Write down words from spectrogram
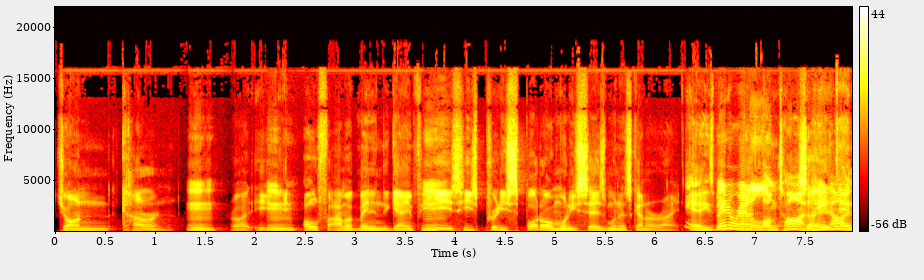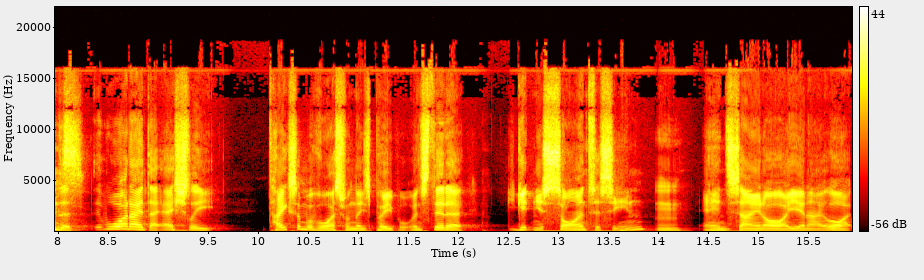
John Curran, Mm. right, he, old farmer, been in the game for years. He's pretty spot on what he says when it's going to rain. Yeah, he's been around a long time. So he at the end knows. of- why don't they actually take some advice from these people instead of getting your scientists in Mm. and saying, "Oh, you know, all right,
